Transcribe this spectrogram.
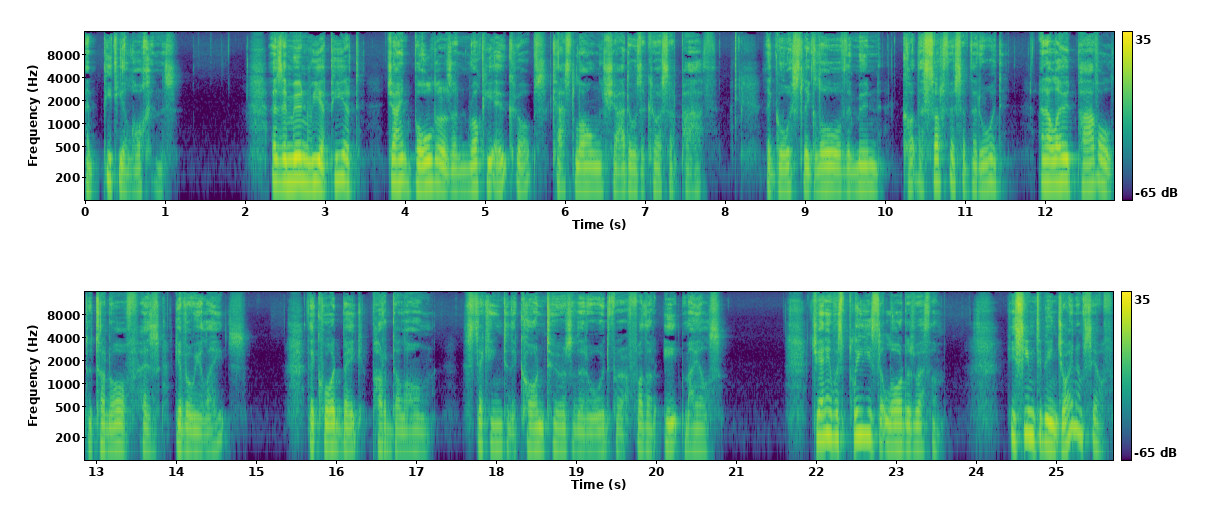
and peaty lochans. As the moon reappeared, Giant boulders and rocky outcrops cast long shadows across their path. The ghostly glow of the moon caught the surface of the road and allowed Pavel to turn off his giveaway lights. The quad bike purred along, sticking to the contours of the road for a further eight miles. Jenny was pleased that Lord was with them. He seemed to be enjoying himself,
